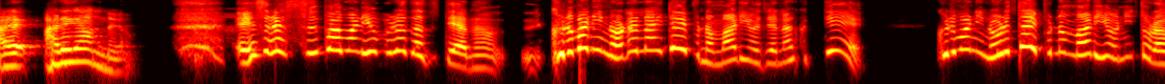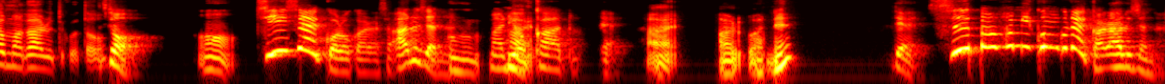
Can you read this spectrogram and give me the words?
あれ、あれがあんのよ。え、それはスーパーマリオブラザーズってあの、車に乗らないタイプのマリオじゃなくて、車に乗るタイプのマリオにトラウマがあるってこと？そう。うん。小さい頃からさ、あるじゃない、うんマリオカートって。はい。あるわね。で、スーパーファミコンぐらいからあるじゃない？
